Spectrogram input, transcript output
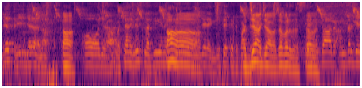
बेहतरीन है ना हाँ ओ जरा बच्चा ने लिस्ट लगी है ना गुस्से जा जा ज़बरदस्त अंदर जे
